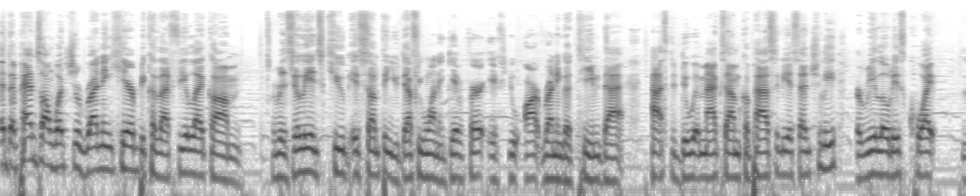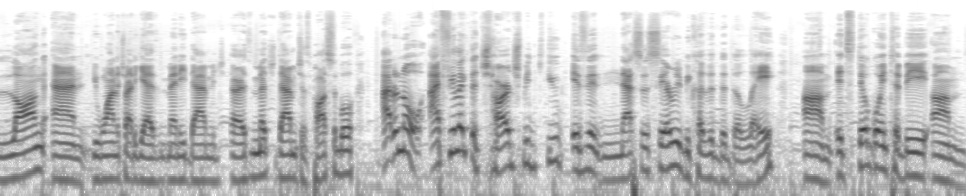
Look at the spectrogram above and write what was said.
it depends on what you're running here because i feel like um resilience cube is something you definitely want to give her if you aren't running a team that has to do with max ammo capacity essentially. Her reload is quite long and you want to try to get as many damage or as much damage as possible. I don't know. I feel like the charge speed cube isn't necessary because of the delay. Um it's still going to be um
